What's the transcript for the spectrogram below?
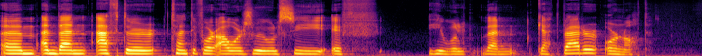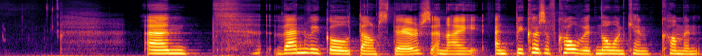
Um, and then after 24 hours, we will see if he will then get better or not. And then we go downstairs, and I and because of COVID, no one can come and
